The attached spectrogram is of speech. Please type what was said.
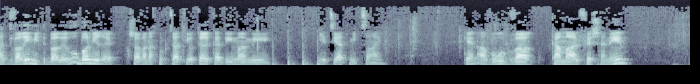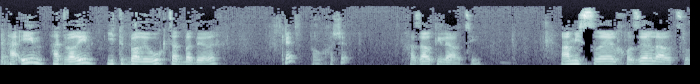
הדברים התבררו, בוא נראה. עכשיו אנחנו קצת יותר קדימה מיציאת מצרים. כן, עברו כבר כמה אלפי שנים. האם הדברים התבררו קצת בדרך? כן, ברוך השם. חזרתי לארצי. עם ישראל חוזר לארצו.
